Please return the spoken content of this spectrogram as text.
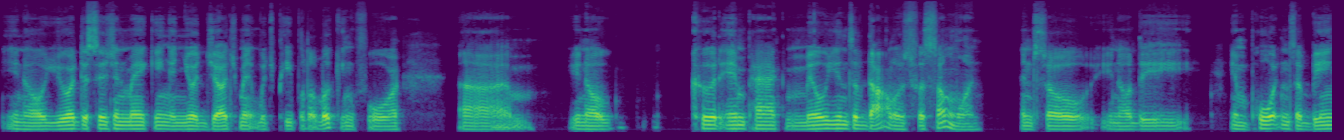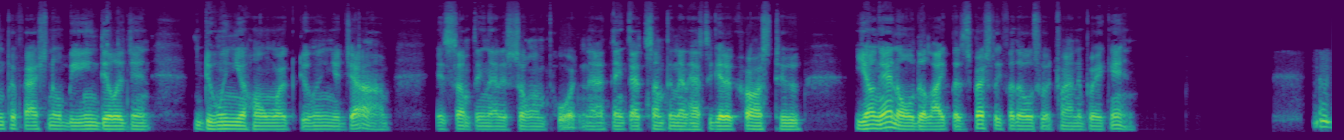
you know your decision making and your judgment which people are looking for um you know could impact millions of dollars for someone and so you know the importance of being professional being diligent doing your homework, doing your job is something that is so important. And I think that's something that has to get across to young and old alike, but especially for those who are trying to break in. No,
